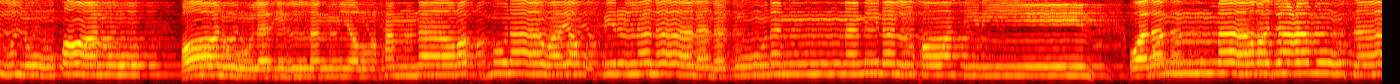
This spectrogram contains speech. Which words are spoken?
ضلوا قالوا قالوا لئن لم يرحمنا ربنا ويغفر لنا لنكونن من الخاسرين. ولما رجع موسى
